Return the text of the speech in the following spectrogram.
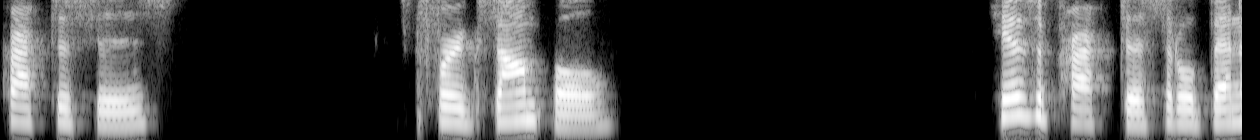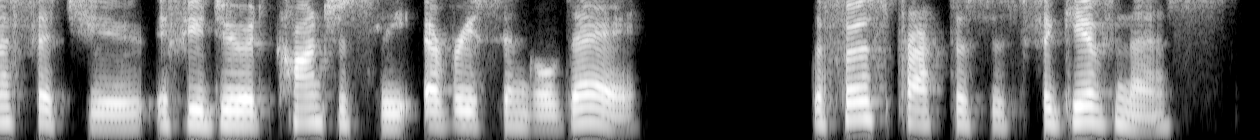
practices. For example, here's a practice that will benefit you if you do it consciously every single day. The first practice is forgiveness.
